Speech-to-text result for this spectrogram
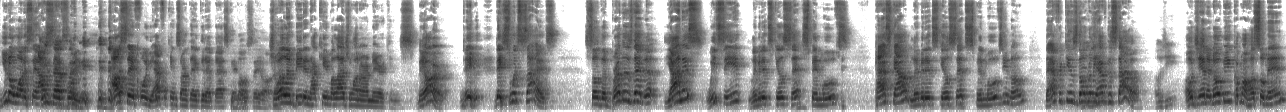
You don't want to say it. I'll He's say it for you. I'll say it for you. Africans aren't that good at basketball. don't say all that. Joel Embiid and Hakeem Olajuwon are Americans. They are. They they switch sides. So the brothers that uh, Giannis, we see it, limited skill set, spin moves. Pascal, limited skill set, spin moves. You know, the Africans don't really have the style. OG. OG and Anunoby, come on, hustle man.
